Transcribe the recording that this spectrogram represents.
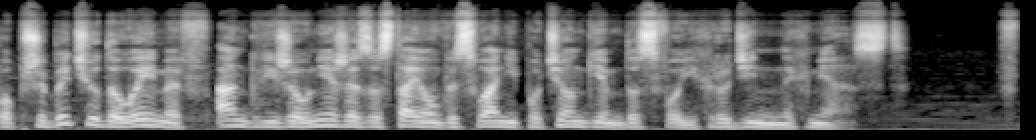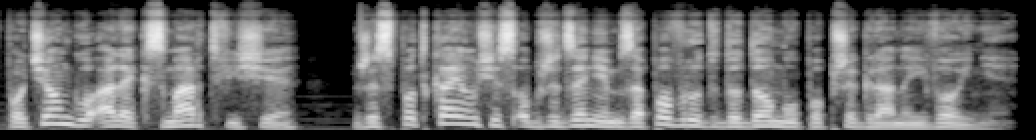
Po przybyciu do Weymouth w Anglii żołnierze zostają wysłani pociągiem do swoich rodzinnych miast. W pociągu Alex martwi się, że spotkają się z obrzydzeniem za powrót do domu po przegranej wojnie.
